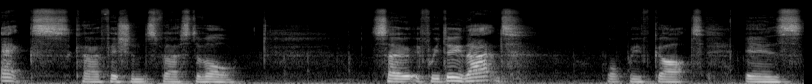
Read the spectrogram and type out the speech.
x coefficients first of all. So if we do that what we've got is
